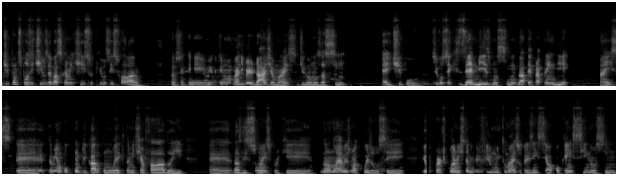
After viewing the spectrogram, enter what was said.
De pontos positivos é basicamente isso que vocês falaram. Você tem meio que tem uma liberdade a mais, digamos assim, é, e tipo, se você quiser mesmo assim, dá até para aprender, mas é, também é um pouco complicado, como o Eric também tinha falado aí, é, das lições, porque não, não é a mesma coisa você. Eu, particularmente, também prefiro muito mais o presencial, qualquer ensino, assim.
